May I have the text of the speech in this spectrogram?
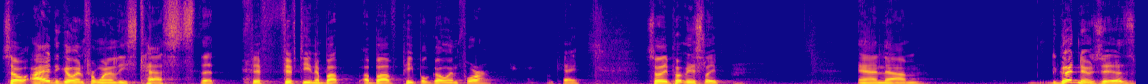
So I had to go in for one of these tests that 50 and above, above people go in for. Okay? So they put me to sleep. And um, the good news is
